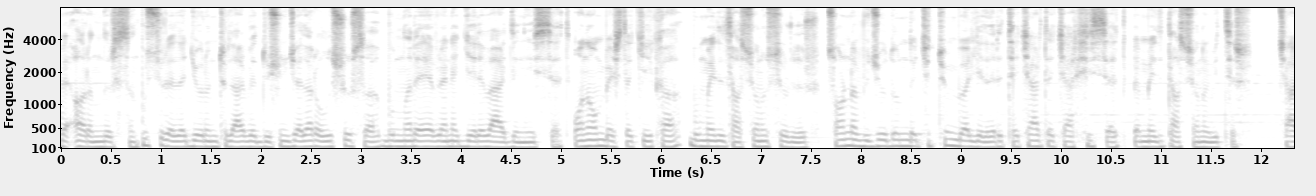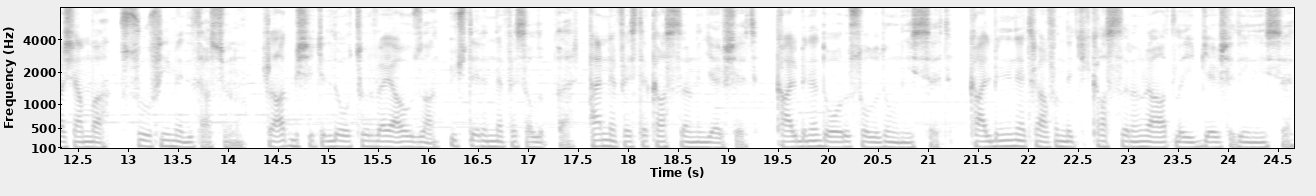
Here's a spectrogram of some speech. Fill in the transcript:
ve arındırsın. Bu sürede görüntüler ve düşünceler oluşursa bunları evrene geri verdiğini hisset. 10-15 dakika bu meditasyonu sürdür. Sonra vücudundaki tüm bölgeleri teker teker hisset ve meditasyonu bitir. Çarşamba, Sufi meditasyonu. Rahat bir şekilde otur veya uzan. 3 derin nefes alıp ver. Her nefeste kaslarını gevşet. Kalbine doğru soluduğunu hisset. Kalbinin etrafındaki kasların rahatlayıp gevşediğini hisset.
